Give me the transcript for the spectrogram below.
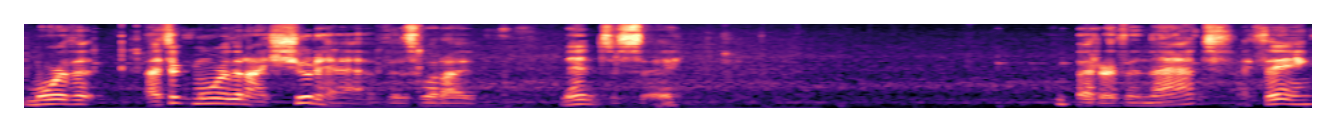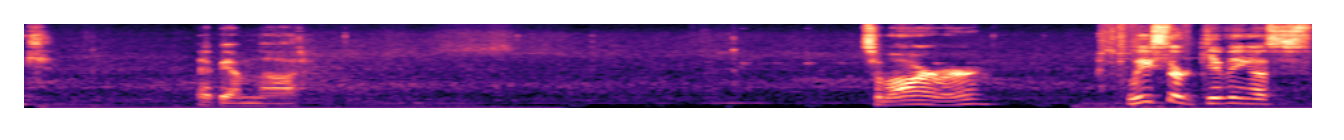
More than I took more than I should have, is what I meant to say. Better than that, I think. Maybe I'm not. Some armor. At least they're giving us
